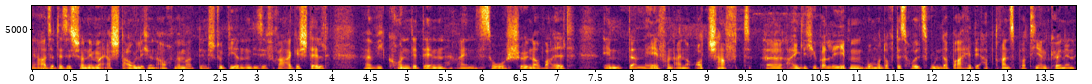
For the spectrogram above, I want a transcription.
Ja, also das ist schon immer erstaunlich. Und auch wenn man den Studierenden diese Frage stellt, äh, wie konnte denn ein so schöner Wald in der Nähe von einer Ortschaft äh, eigentlich überleben, wo man doch das Holz wunderbar hätte abtransportieren können?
